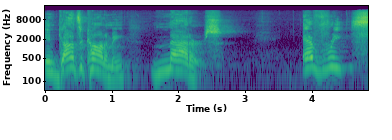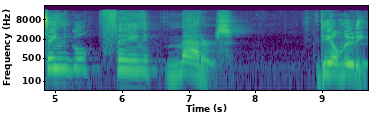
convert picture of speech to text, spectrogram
in God's economy matters. Every single thing matters. D.L. Moody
